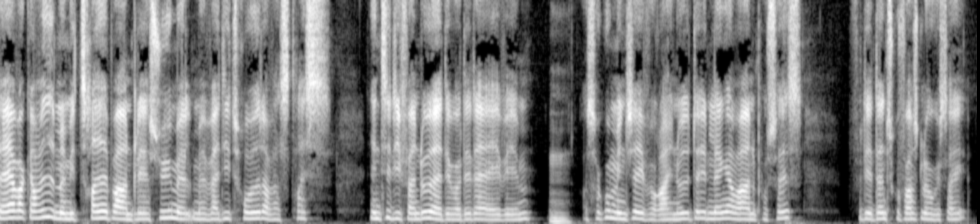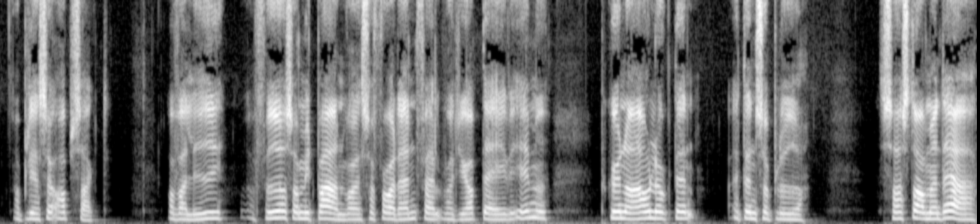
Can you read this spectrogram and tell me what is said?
da jeg var gravid med mit tredje barn, blev jeg sygemeldt med, hvad de troede, der var stress. Indtil de fandt ud af, at det var det der AVM. Mm. Og så kunne min chef regne ud, det er en længerevarende proces, fordi den skulle først lukkes af, og bliver så opsagt og var ledig, og føder så mit barn, hvor jeg så får et anfald, hvor de opdager AVM'et, begynder at aflukke den, at den så bløder. Så står man der,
